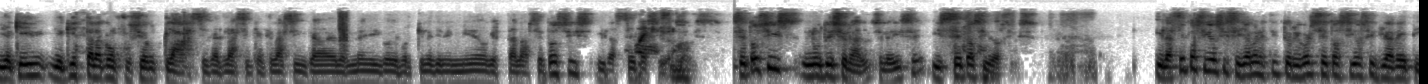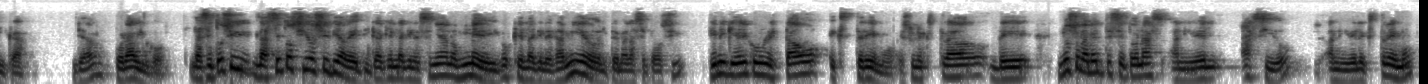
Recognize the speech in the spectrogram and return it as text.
Y aquí, y aquí está la confusión clásica, clásica, clásica de los médicos de por qué le tienen miedo que está la cetosis y la cetoacidosis. Cetosis nutricional, se le dice, y cetoacidosis. Y la cetoacidosis se llama en estricto rigor cetoacidosis diabética, ¿ya? Por algo. La, cetosis, la cetoacidosis diabética, que es la que le enseñan a los médicos, que es la que les da miedo el tema de la cetosis, tiene que ver con un estado extremo. Es un estado de no solamente cetonas a nivel ácido, a nivel extremo,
